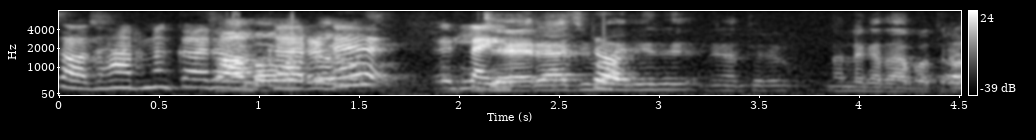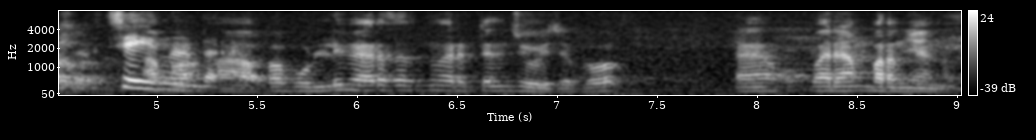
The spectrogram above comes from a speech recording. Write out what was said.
സാധാരണക്കാർ ആൾക്കാരുടെ ലൈഫ് ജയരാജ് വാര്യർ ഇതിനകത്തൊരു നല്ല കഥാപാത്രം ചെയ്യുന്നുണ്ട്. അപ്പൊ പുള്ളി വേറെ സ്ഥലത്ത് നിന്ന് വരട്ടെ എന്ന് ചോദിച്ചപ്പോ വരാൻ പറഞ്ഞു ഞങ്ങൾ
